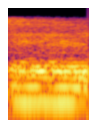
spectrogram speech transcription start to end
and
